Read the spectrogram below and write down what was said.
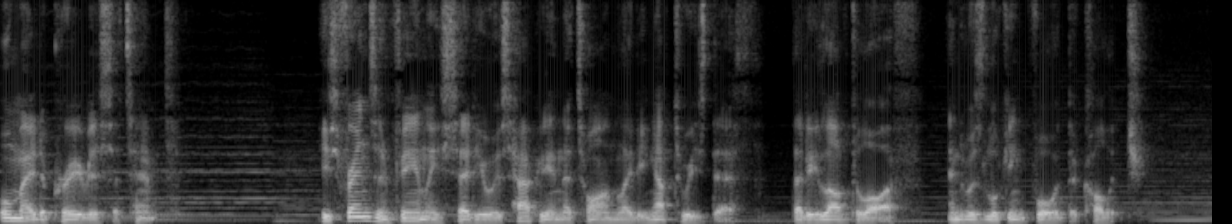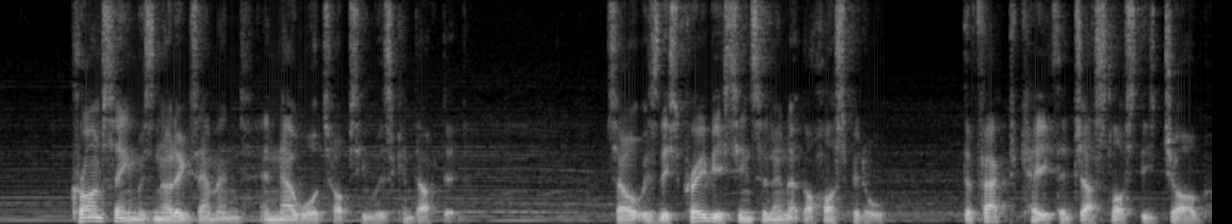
or made a previous attempt. His friends and family said he was happy in the time leading up to his death, that he loved life, and was looking forward to college. Crime scene was not examined and no autopsy was conducted. So it was this previous incident at the hospital, the fact Keith had just lost his job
